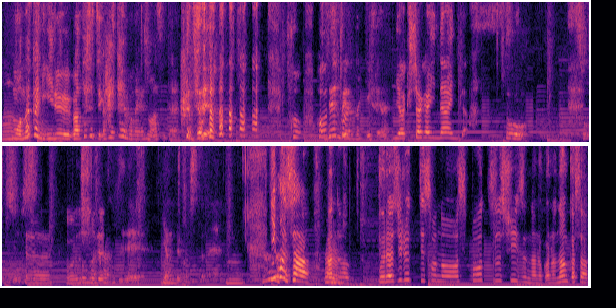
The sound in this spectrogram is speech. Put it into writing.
うんもう中にいる私たちがはいタイムお願いしますみたいな感じで もう本全部やん当なきゃいけない。に役者がいないんだ。そうそうそうそう。面そんな。感じでやってましたね。うん今さ、うんあのブラジルってそのスポーツシーズンなのかな？なんかさ、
